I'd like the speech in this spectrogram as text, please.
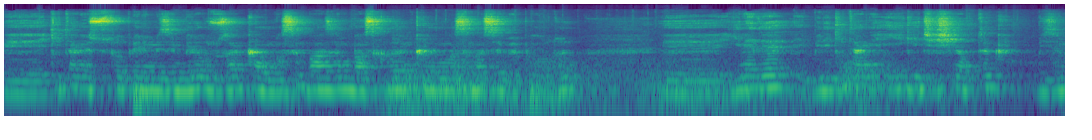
e, iki tane stoperimizin biraz uzak kalması bazen baskıların kırılmasına sebep oldu. E, yine de bir iki tane iyi geçiş yaptık. Bizim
